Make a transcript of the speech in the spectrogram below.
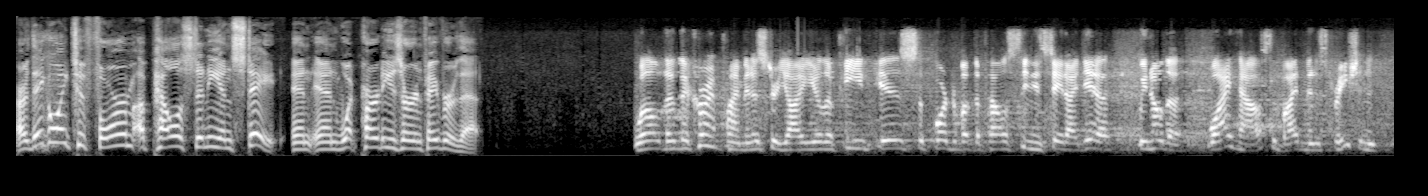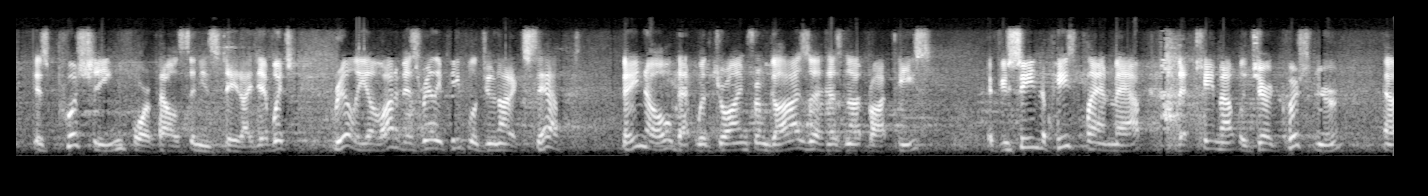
are they going to form a Palestinian state? And, and what parties are in favor of that? Well, the, the, current prime minister, Yair Lapid, is supportive of the Palestinian state idea. We know the White House, the Biden administration, is pushing for a Palestinian state idea, which really a lot of Israeli people do not accept. They know that withdrawing from Gaza has not brought peace. If you've seen the peace plan map that came out with Jared Kushner uh,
